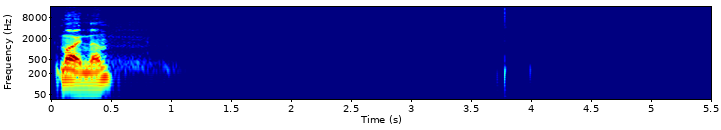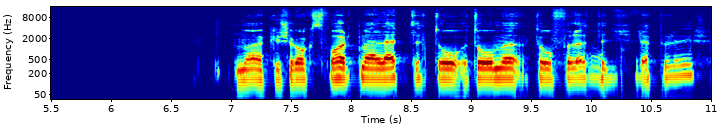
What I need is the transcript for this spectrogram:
Majdnem. Na, a kis Roxford mellett, tó, tó, tó fölött egy repülés.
